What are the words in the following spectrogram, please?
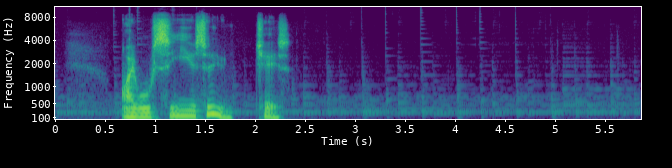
I will see you soon. Cheers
